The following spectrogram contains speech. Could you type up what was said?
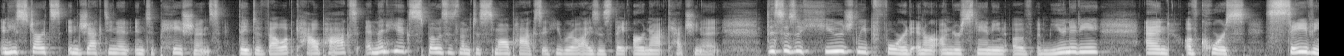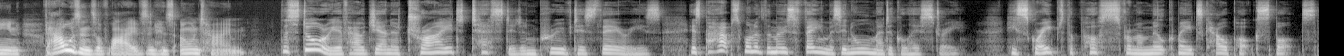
and he starts injecting it into patients. They develop cowpox and then he exposes them to smallpox and he realizes they are not catching it. This is a huge leap forward in our understanding of immunity and, of course, saving thousands of lives in his own time. The story of how Jenner tried, tested, and proved his theories is perhaps one of the most famous in all medical history. He scraped the pus from a milkmaid's cowpox spots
